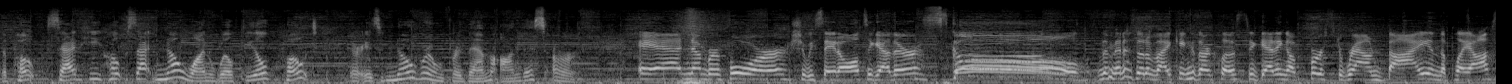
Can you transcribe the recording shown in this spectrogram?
The Pope said he hopes that no one will feel, quote, there is no room for them on this earth. And number four, should we say it all together? Skol! The Minnesota Vikings are close to getting a first round bye in the playoffs.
